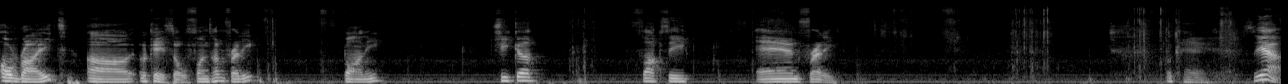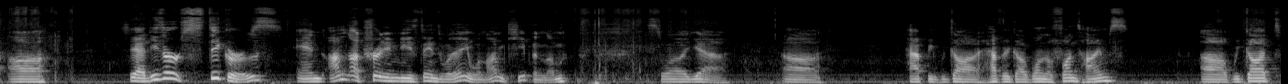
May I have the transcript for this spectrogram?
alright. Uh, okay, so Funtime Freddy. Bonnie, Chica, Foxy, and Freddy. Okay, so yeah, uh, so yeah, these are stickers, and I'm not trading these things with anyone. I'm keeping them. So uh, yeah, uh, happy we got happy got one of the fun times. Uh, we got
